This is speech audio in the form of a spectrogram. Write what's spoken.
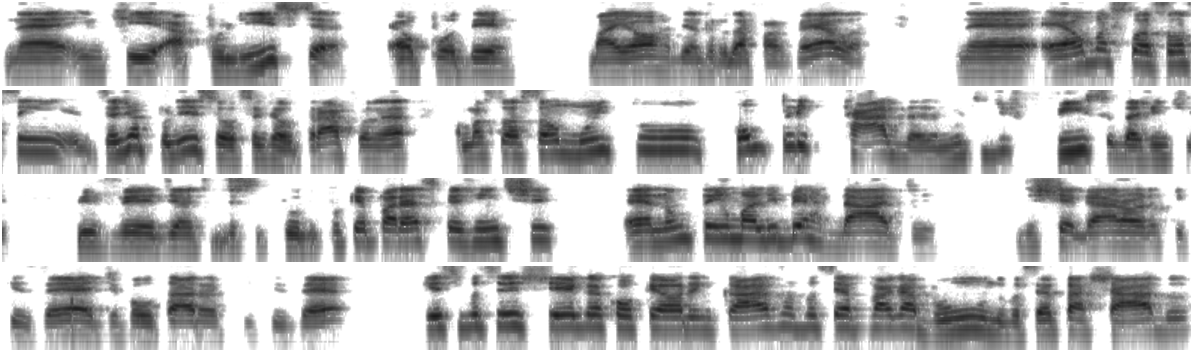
né, em que a polícia é o poder maior dentro da favela, né, é uma situação assim, seja a polícia ou seja o tráfico, né, é uma situação muito complicada, muito difícil da gente viver diante disso tudo, porque parece que a gente é, não tem uma liberdade de chegar a hora que quiser, de voltar a hora que quiser, porque se você chega a qualquer hora em casa, você é vagabundo, você é taxado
